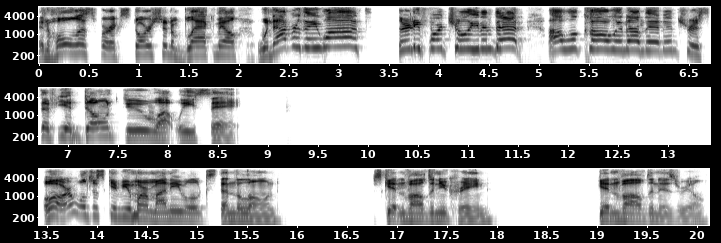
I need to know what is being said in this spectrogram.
and hold us for extortion and blackmail whenever they want. 34 trillion in debt. Uh, we'll call in on that interest if you don't do what we say. Or we'll just give you more money. We'll extend the loan. Just get involved in Ukraine. Get involved in Israel.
